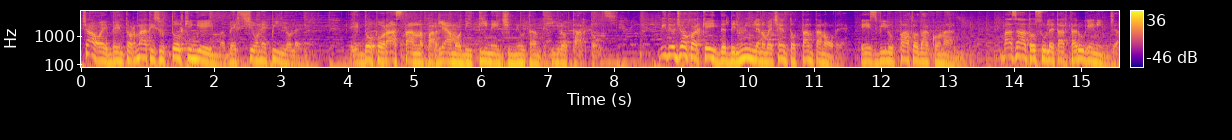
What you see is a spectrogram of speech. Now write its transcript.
Ciao e bentornati su Talking Game, versione pillole. E dopo Rastan parliamo di Teenage Mutant Hero Turtles. Videogioco arcade del 1989 e sviluppato da Konami. Basato sulle tartarughe ninja,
